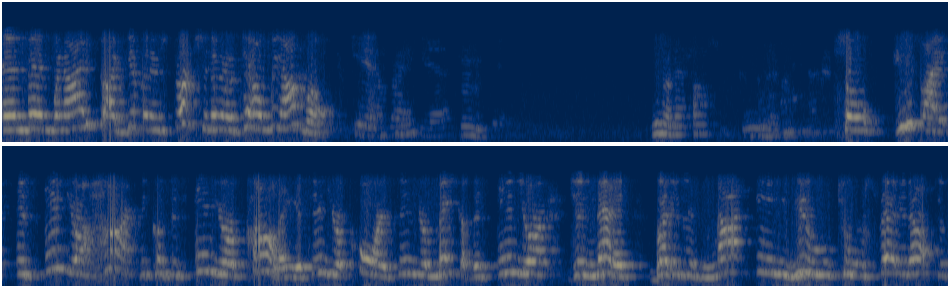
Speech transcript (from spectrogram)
And then when I start giving instruction, they're going to tell me I'm wrong. Yeah, right. You know that's awesome. So he's like, it's in your heart because it's in your calling, it's in your core, it's in your makeup, it's in your genetics, but it is not in you to set it up, to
